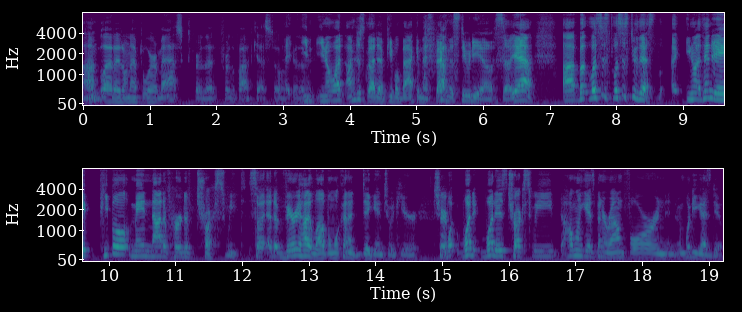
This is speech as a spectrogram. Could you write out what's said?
Um, I'm glad I don't have to wear a mask for the for the podcast over here. You, you, know what? I'm just glad to have people back in this back in the studio. So yeah, uh, but let's just let's just do this. You know, at the end of the day, people may not have heard of TruckSuite. So at a very high level, and we'll kind of dig into it here. Sure. What what, what is TruckSuite? How long you guys been around for, and, and what do you guys do?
